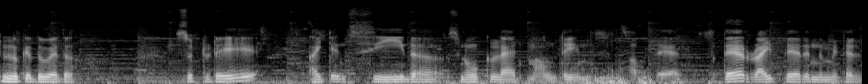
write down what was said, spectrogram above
Look at the weather. So today I can see the snow-clad mountains up there. So there, right there in the middle,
